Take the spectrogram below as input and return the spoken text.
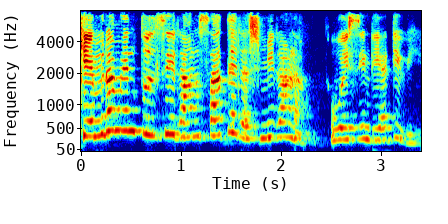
કેમેરામેન તુલસી રામ સાથે Rashmi Rana voice India TV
